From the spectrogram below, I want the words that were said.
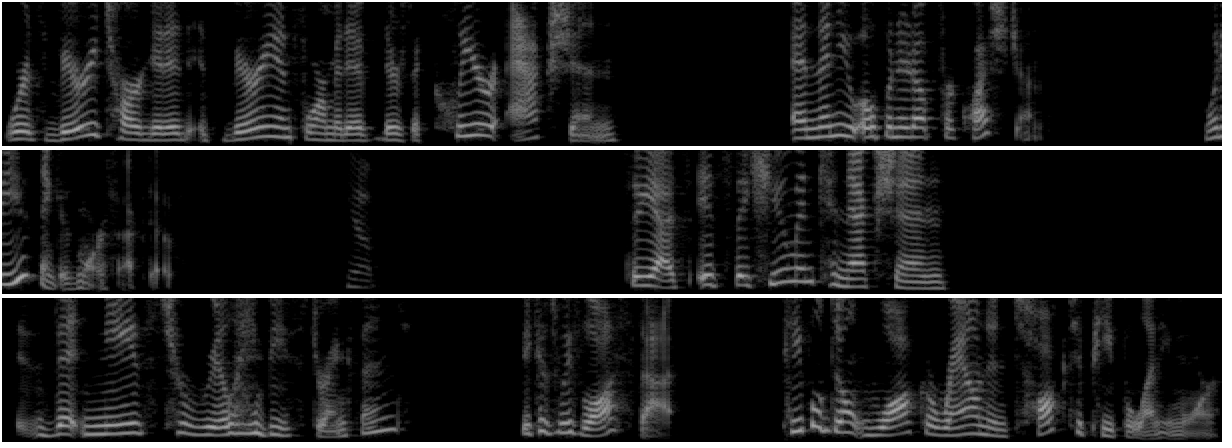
where it's very targeted, it's very informative, there's a clear action, and then you open it up for questions? What do you think is more effective? Yep. So yeah, it's it's the human connection that needs to really be strengthened because we've lost that people don't walk around and talk to people anymore.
